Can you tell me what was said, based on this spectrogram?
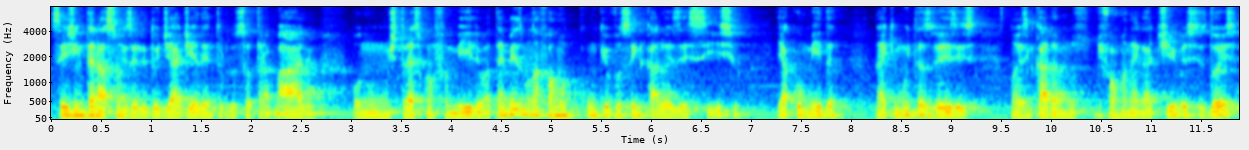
seja interações ali do dia a dia dentro do seu trabalho, ou num estresse com a família, ou até mesmo na forma com que você encara o exercício e a comida, né, que muitas vezes nós encaramos de forma negativa esses dois,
